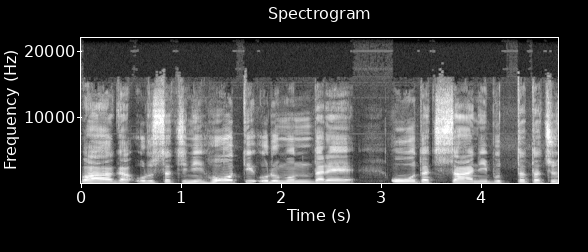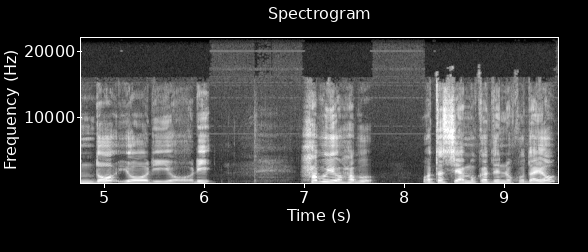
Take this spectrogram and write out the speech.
わがうるさちにほうてうるもんだれ。大立ちさにぶったたちゅんどよりより。ハブよハブ私はムカデの子だよ。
